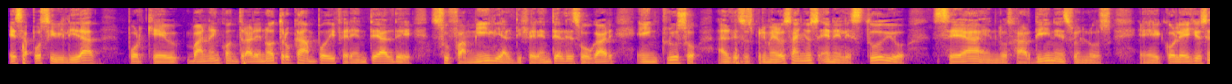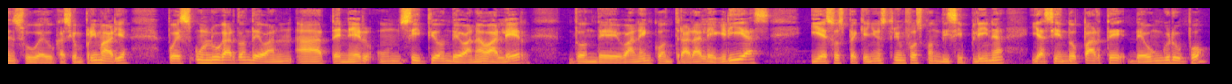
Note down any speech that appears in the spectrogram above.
esa posibilidad, porque van a encontrar en otro campo diferente al de su familia, al diferente al de su hogar e incluso al de sus primeros años en el estudio, sea en los jardines o en los eh, colegios en su educación primaria, pues un lugar donde van a tener un sitio donde van a valer, donde van a encontrar alegrías y esos pequeños triunfos con disciplina y haciendo parte de un grupo,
